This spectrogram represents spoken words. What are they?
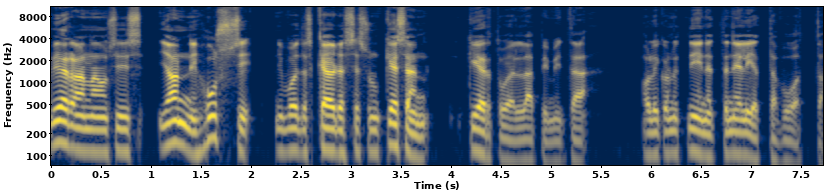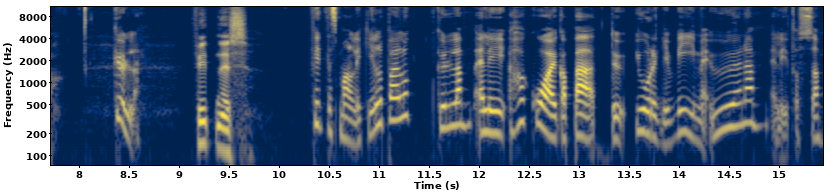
vieraana on siis Janni Hussi, niin voitaisiin käydä se sun kesän kiertuen läpi, mitä, oliko nyt niin, että neljättä vuotta? Kyllä. Fitness. Fitnessmallikilpailu, kyllä. Eli hakuaika päättyi juurikin viime yönä, eli tuossa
